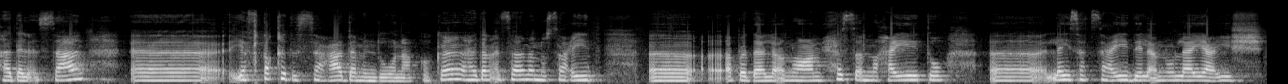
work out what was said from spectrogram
هذا الإنسان آه، يفتقد السعادة من دونك okay؟ هذا الإنسان منه سعيد أبدا لأنه عم يحس أنه حياته ليست سعيدة لأنه لا يعيش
